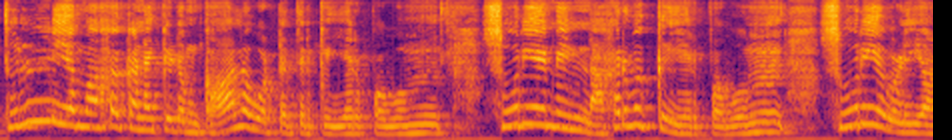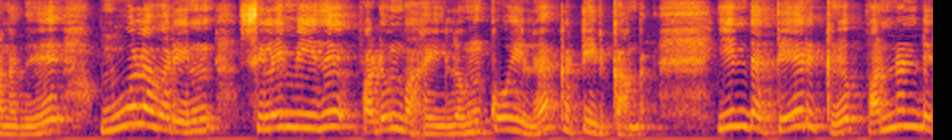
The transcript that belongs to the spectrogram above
துல்லியமாக கணக்கிடும் கால ஓட்டத்திற்கு ஏற்பவும் சூரியனின் நகர்வுக்கு ஏற்பவும் சூரிய ஒளியானது மூலவரின் சிலை மீது படும் வகையிலும் கோயிலை கட்டியிருக்காங்க. இந்த தேருக்கு பன்னெண்டு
